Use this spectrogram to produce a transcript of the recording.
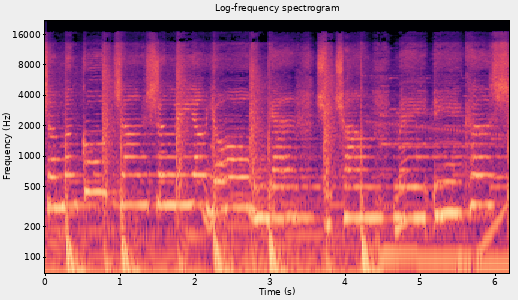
什么鼓掌？胜利要勇敢去闯。每一颗心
